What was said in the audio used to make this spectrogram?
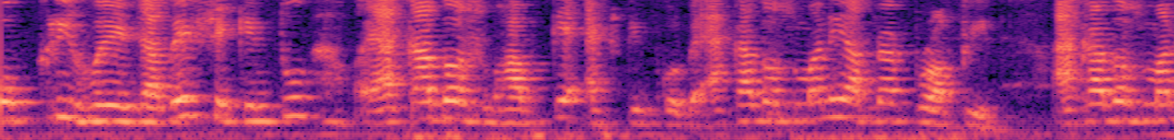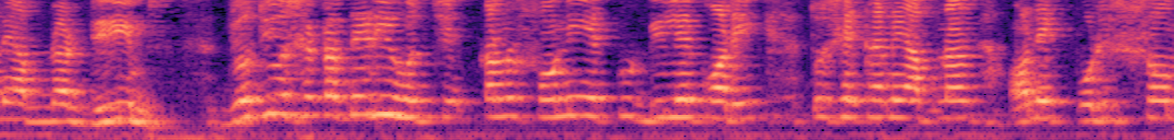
বক্রি হয়ে যাবে, সে কিন্তু একাদশ ভাবকে অ্যাক্টিভ করবে। একাদশ মানে আপনার প্রফিট একাদশ মানে আপনার ড্রিমস যদিও সেটা দেরি হচ্ছে, কারণ শনি একটু ডিলে করে তো সেখানে আপনার অনেক পরিশ্রম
